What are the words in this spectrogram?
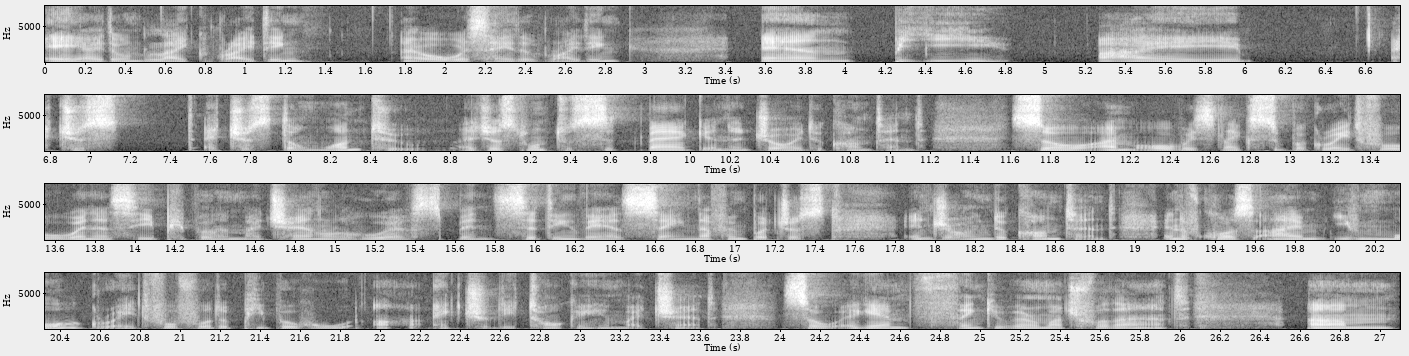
a I don't like writing. I always hated writing, and b I I just I just don't want to. I just want to sit back and enjoy the content. So I'm always like super grateful when I see people in my channel who have been sitting there saying nothing but just enjoying the content. And of course, I'm even more grateful for the people who are actually talking in my chat. So again, thank you very much for that. Um,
